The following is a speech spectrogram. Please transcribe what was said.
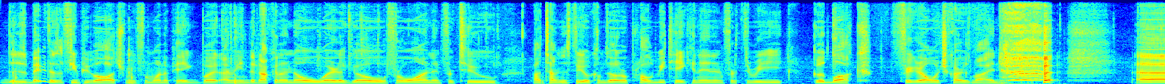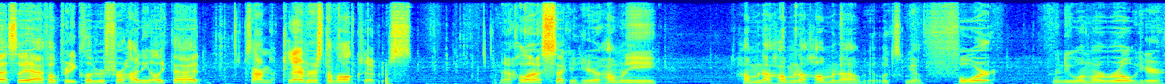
there's, maybe there's a few people watching me from Winnipeg, but I mean they're not gonna know where to go for one, and for two, by the time this video comes out, it'll probably be taken in, and for three, good luck figuring out which car is mine. uh, so yeah, I felt pretty clever for hiding it like that, because I'm the cleverest of all clevers. Now hold on a second here. How many? How many? How many? How many? It looks we have four. I'm gonna do one more row here.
